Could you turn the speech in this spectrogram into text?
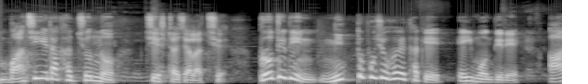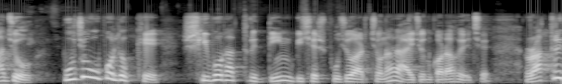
বাঁচিয়ে রাখার জন্য চেষ্টা চালাচ্ছে। প্রতিদিন নিত্য পুজো হয়ে থাকে এই মন্দিরে। আজও পুজো উপলক্ষে শিবরাত্রির দিন বিশেষ পুজো অর্চনার আয়োজন করা হয়েছে। রাত্রি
